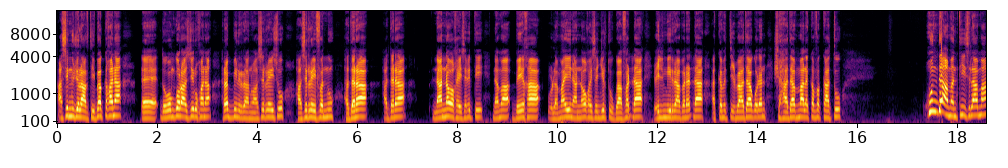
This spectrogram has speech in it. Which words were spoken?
Asin nu jala hafti bakka kana dogongora as jiru naannawa keessanitti nama beekaa ulamaayii naannawa keessan jirtu gaafadhaa ilmi irraa baradhaa akkamitti ibaadaa godhan shahaadaan maal akka fakkaattu hunda amantii islaamaa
